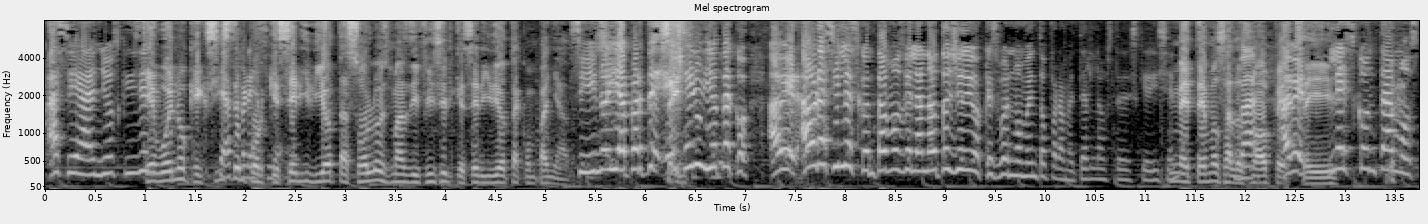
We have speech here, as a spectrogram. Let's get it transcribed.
hace años que dices, Qué bueno que existen porque ser idiota solo es más difícil que ser idiota acompañado. Sí, no, y aparte, Sí. el ser idiota. co- A ver, ahora sí les contamos, Velanautas. Yo digo que es buen momento para meterla a ustedes que dicen. Metemos a los Va, mopeds, A ver, sí. les contamos.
